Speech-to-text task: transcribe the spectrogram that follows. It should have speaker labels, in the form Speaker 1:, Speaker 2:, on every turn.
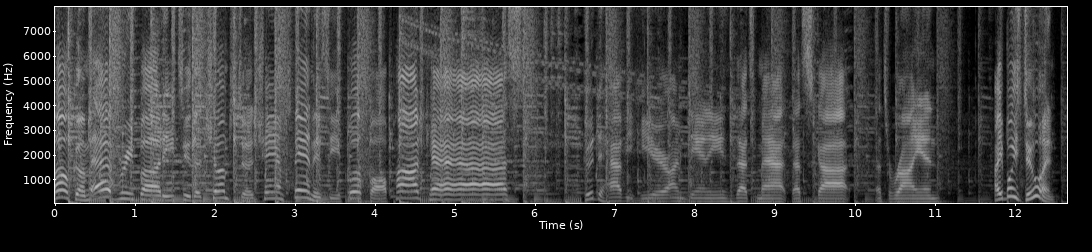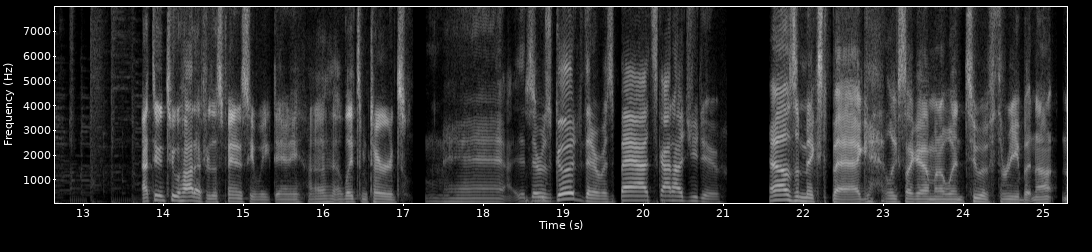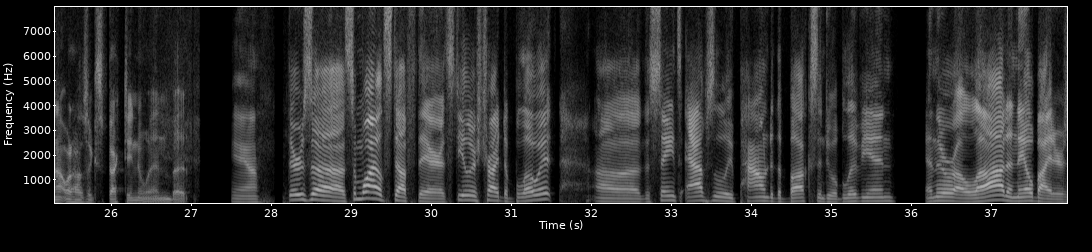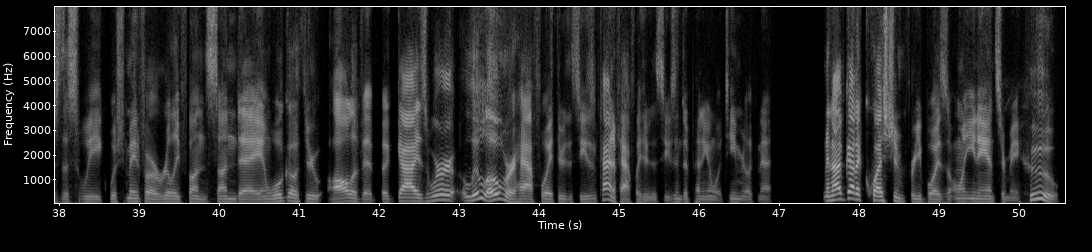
Speaker 1: welcome everybody to the Chumps to Champs Fantasy Football Podcast. Good to have you here. I'm Danny. That's Matt. That's Scott. That's Ryan. How you boys doing?
Speaker 2: Not doing too hot after this fantasy week, Danny. Uh, I laid some turds.
Speaker 1: Man, there was good, there was bad. Scott, how'd you do?
Speaker 3: That was a mixed bag. It looks like I'm gonna win two of three, but not not what I was expecting to win. But
Speaker 1: Yeah. There's uh some wild stuff there. Steelers tried to blow it. Uh the Saints absolutely pounded the Bucks into oblivion. And there were a lot of nail biters this week, which made for a really fun Sunday. And we'll go through all of it. But guys, we're a little over halfway through the season, kind of halfway through the season, depending on what team you're looking at. And I've got a question for you boys. I want you to answer me. Who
